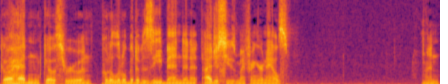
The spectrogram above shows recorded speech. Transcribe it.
go ahead and go through and put a little bit of a Z-bend in it. I just use my fingernails. And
